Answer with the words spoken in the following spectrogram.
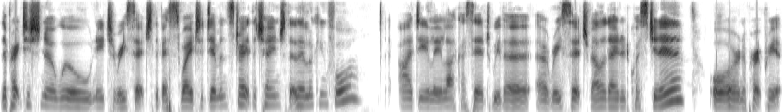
The practitioner will need to research the best way to demonstrate the change that they're looking for, ideally, like I said, with a, a research validated questionnaire or an appropriate,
